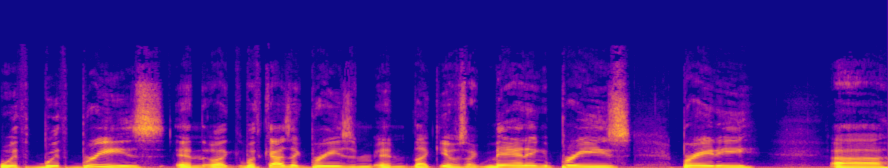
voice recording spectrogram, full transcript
with with Brees and like with guys like Brees and, and like it was like Manning, Brees, Brady, uh,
